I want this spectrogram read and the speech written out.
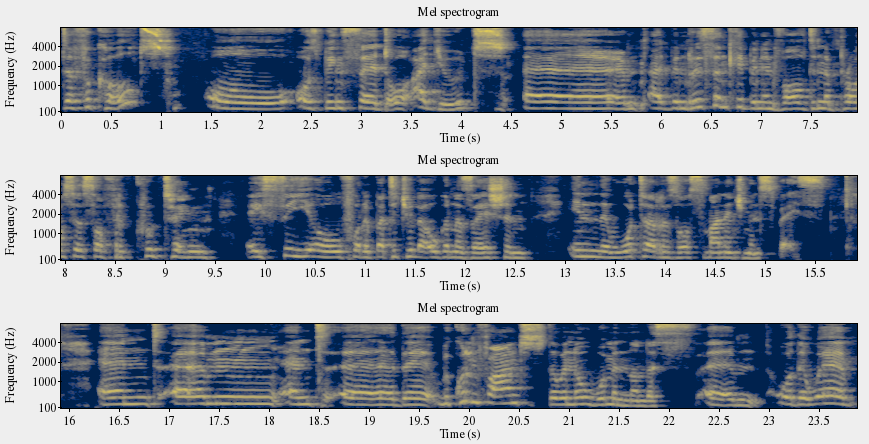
difficult or is being said or argued. Um, I've been recently been involved in the process of recruiting a CEO for a particular organization in the water resource management space and um, and uh, the we couldn't find there were no women on this, um, or there were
